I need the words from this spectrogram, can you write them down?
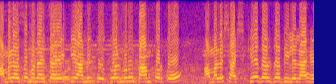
आम्हाला असं म्हणायचं आहे की आम्ही कोतवाल म्हणून काम करतो. आम्हाला शासकीय दर्जा दिलेला आहे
